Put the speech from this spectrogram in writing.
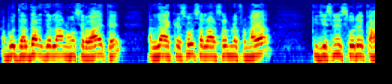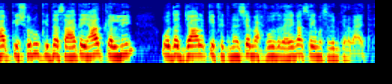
ابو دردہ رضی اللہ عنہ سے روایت ہے اللہ کے رسول صلی اللہ علیہ وسلم نے فرمایا کہ جس نے سورہ کہاب کی شروع کی دس آیتیں یاد کر لی وہ دجال کے فتنے سے محفوظ رہے گا، صحیح مسلم کی روایت ہے۔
